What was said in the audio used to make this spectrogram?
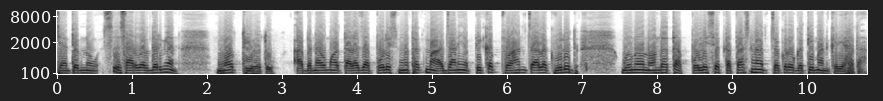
જ્યાં તેમનું સારવાર દરમિયાન મોત થયું હતું. આ બનાવમાં તળાજા પોલીસ મથકમાં અજાણ્યા પિકઅપ વાહન ચાલક વિરુદ્ધ ગુનો નોંધાતા પોલીસે તપાસના ચક્રો ગતિમાન કર્યા હતા.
